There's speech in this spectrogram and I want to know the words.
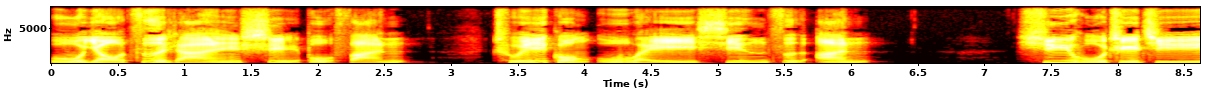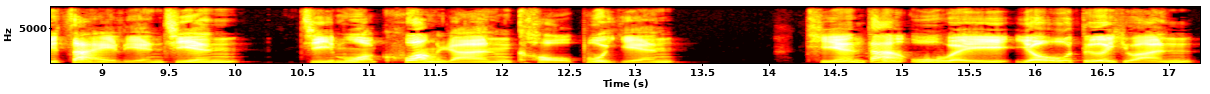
物有自然事不凡，垂拱无为心自安。虚无之居在帘间，寂寞旷然口不言。恬淡无为犹得缘，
